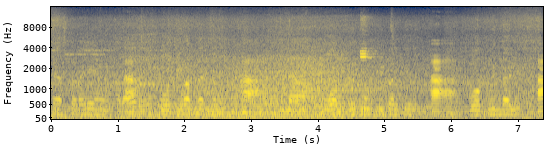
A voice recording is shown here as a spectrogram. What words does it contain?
ടേസ്റ്റോടെ ചെയ്യണം അതായത് പോർട്ടി വറുത്തരച്ചത്. ആ പിന്നെ പോർക്ക് കൂട്ടിയിട്ട് ആ പോർക്ക് വിന്താൽ ആ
